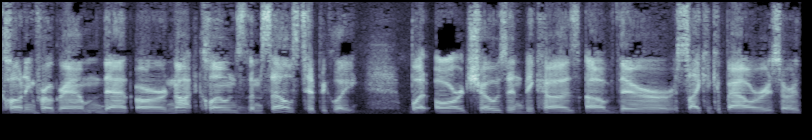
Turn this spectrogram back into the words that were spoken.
cloning program that are not clones themselves typically, but are chosen because of their psychic powers, or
